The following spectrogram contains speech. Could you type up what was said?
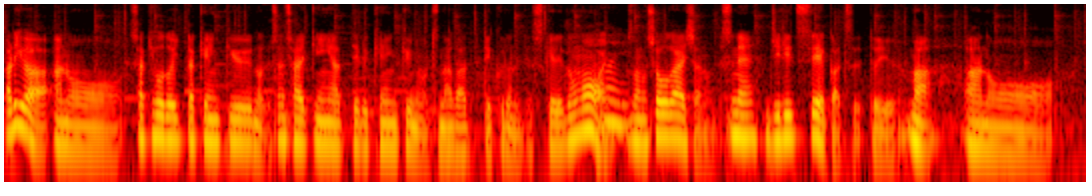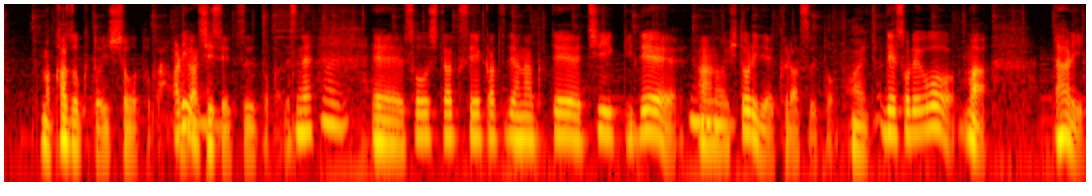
あるいはあの先ほど言った研究のですね最近やっている研究にもつながってくるんですけれども、はい、その障害者のですね自立生活という、まああのまあ、家族と一緒とかあるいは施設とかですね、はい、えー、そうした生活ではなくて地域で、うん、あの一人で暮らすと、はい、でそれを、まあ、やはり、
